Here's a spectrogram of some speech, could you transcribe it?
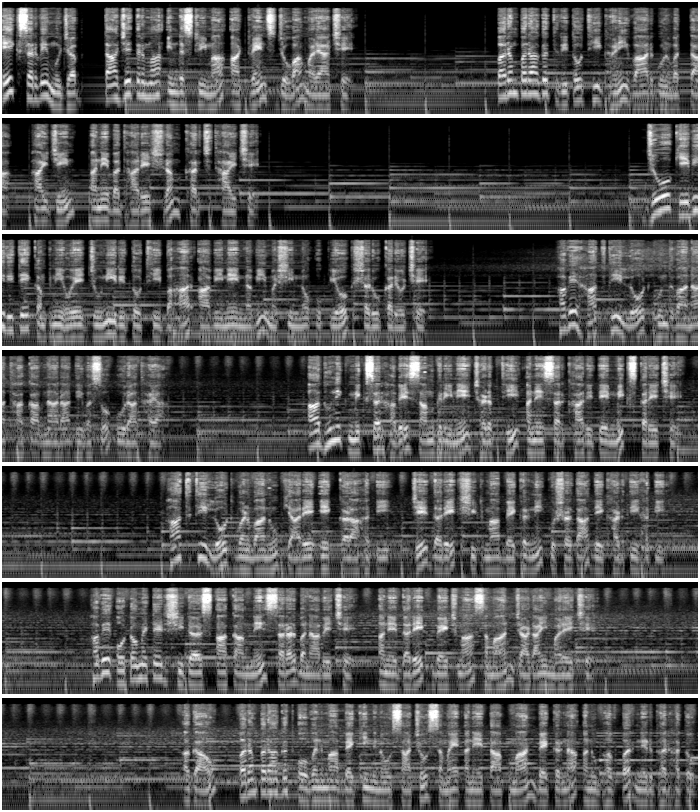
એક સર્વે મુજબ તાજેતરમાં ઇન્ડસ્ટ્રીમાં આ ટ્રેન્ડ્સ જોવા મળ્યા છે. પરંપરાગત રીતોથી ઘણીવાર ગુણવત્તા, હાઇજીન અને વધારે શ્રમ ખર્ચ થાય છે. જુઓ કેવી રીતે કંપનીઓએ જૂની રીતોથી બહાર આવીને નવી મશીનનો ઉપયોગ શરૂ કર્યો છે. હવે હાથથી લોટ ગુંદવાના થાકાવનારા દિવસો પૂરા થયા. આધુનિક મિક્સર હવે સામગ્રીને ઝડપથી અને સરખા રીતે મિક્સ કરે છે. હાથથી લોટ વણવાનું ક્યારે એક કળા હતી, જે દરેક શીટમાં બેકરની કુશળતા દેખાડતી હતી. હવે ઓટોમેટેડ શીટર્સ આ કામને સરળ બનાવે છે અને દરેક બેચમાં સમાન જાડાઈ મળે છે. અગાઉ, પરંપરાગત ઓવનમાં બેકિંગનો સાચો સમય અને તાપમાન બેકરના અનુભવ પર નિર્ભર હતો.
